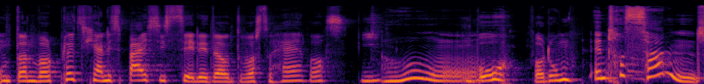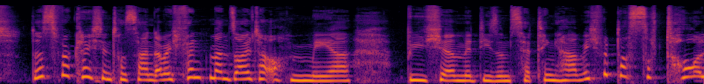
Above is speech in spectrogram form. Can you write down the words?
Und dann war plötzlich eine Spicy-Szene da und du warst so, hä, was, wie, wo, warum? Interessant. Das ist wirklich interessant. Aber ich finde, man sollte auch mehr Bücher mit diesem Setting haben. Ich finde das so toll.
